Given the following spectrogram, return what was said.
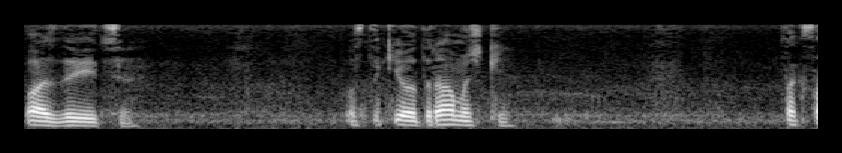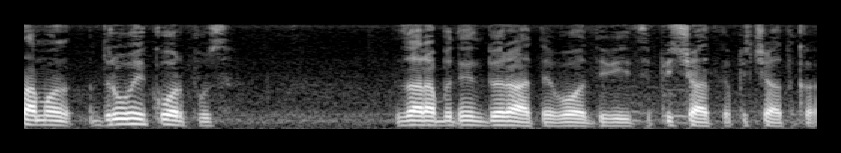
Ось дивіться. Ось такі от рамочки. Так само другий корпус. Зараз будемо відбирати. От, дивіться, печатка, печатка.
